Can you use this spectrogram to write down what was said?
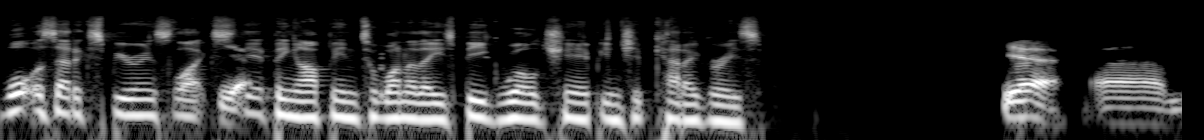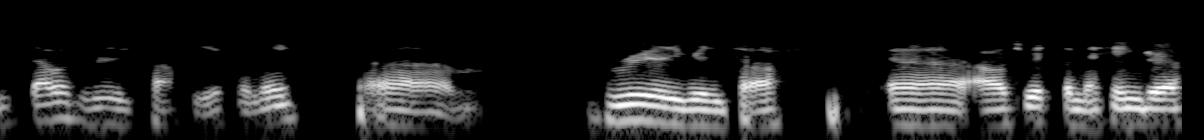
What was that experience like yeah. stepping up into one of these big World Championship categories? Yeah, um, that was a really tough year for me. Um, really, really tough. Uh, I was with the Mahindra,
